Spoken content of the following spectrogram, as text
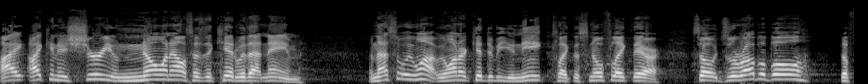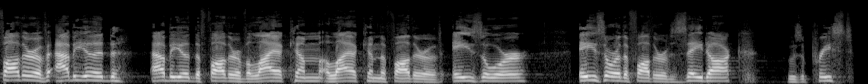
I, I can assure you no one else has a kid with that name. And that's what we want. We want our kid to be unique, like the snowflake they are. So Zerubbabel, the father of Abiud, Abiud, the father of Eliakim, Eliakim, the father of Azor, Azor, the father of Zadok, who's a priest,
